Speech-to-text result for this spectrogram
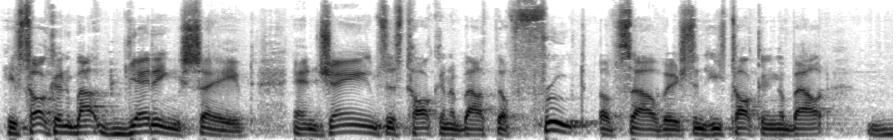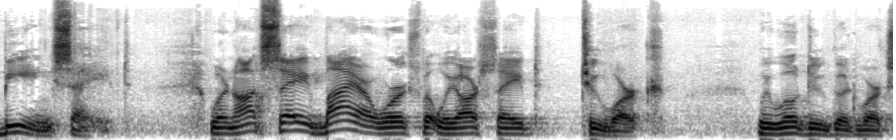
He's talking about getting saved. And James is talking about the fruit of salvation. He's talking about being saved. We're not saved by our works, but we are saved to work. We will do good works.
